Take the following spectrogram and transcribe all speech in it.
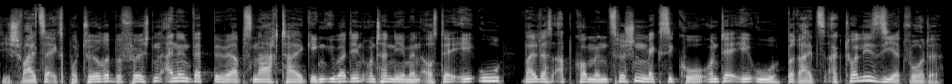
Die Schweizer Exporteure befürchten einen Wettbewerbsnachteil gegenüber den Unternehmen aus der EU, weil das Abkommen zwischen Mexiko und der EU bereits aktualisiert wurde.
